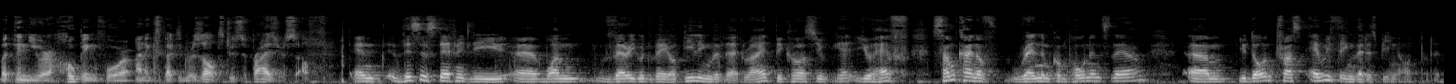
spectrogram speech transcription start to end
but then you are hoping for unexpected results to surprise yourself. And this is definitely uh, one very good way of dealing with that, right? Because you you have some kind of random components there. Um, you don't trust everything that is being outputted,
